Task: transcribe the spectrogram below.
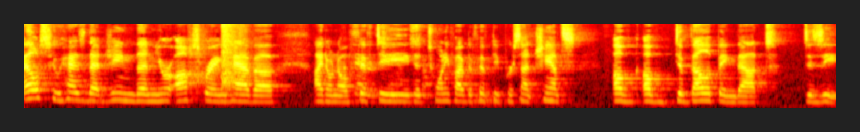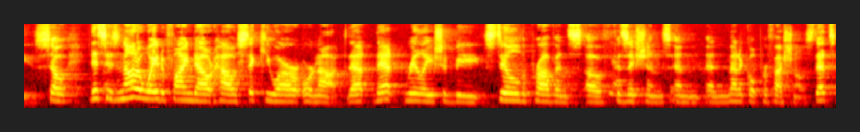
else who has that gene, then your offspring have a, I don't know, A better fifty to chance. twenty-five to fifty percent chance of, of developing that disease. So this is not a way to find out how sick you are or not. That, that really should be still the province of Yeah. physicians and, and medical professionals. That's,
